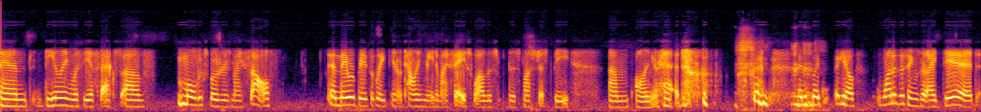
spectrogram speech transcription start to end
and dealing with the effects of mold exposures myself. And they were basically, you know, telling me to my face, "Well, this this must just be um, all in your head." and, and it's like, you know, one of the things that I did,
